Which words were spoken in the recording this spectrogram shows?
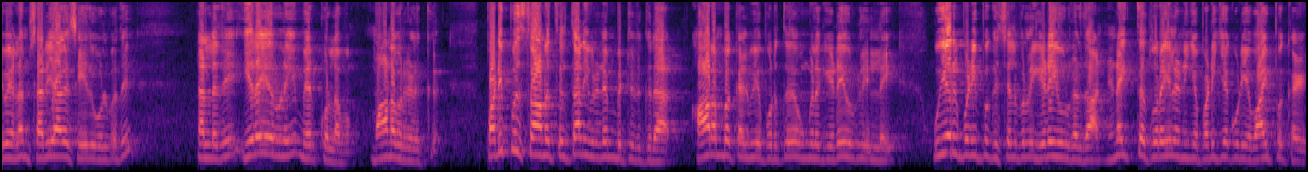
இவையெல்லாம் சரியாக செய்து கொள்வது நல்லது. இறையருளையும் மேற்கொள்ளவும் மாணவர்களுக்கு. படிப்பு ஸ்தானத்தில் தான் இவர் இடம்பெற்றிருக்கிறார். ஆரம்ப கல்வியை பொறுத்து உங்களுக்கு இடையூறுகள் இல்லை. உயர் படிப்புக்கு செல்வதில் இடையூறுகள் தான் நினைத்த துறையில் நீங்கள் படிக்கக்கூடிய வாய்ப்புகள்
